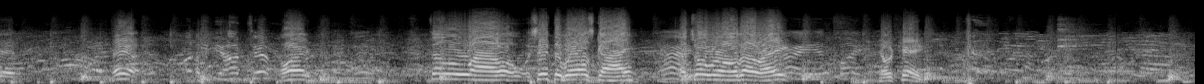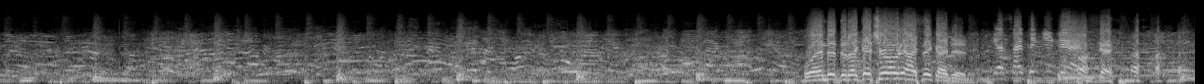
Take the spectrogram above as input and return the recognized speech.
appreciate it. Hey, uh, I'll give you a hug too. all right. Fellow uh, Save the Whales guy. That's what we're all about, right? All right, that's fine. Okay. Blended, did I get you already? I think I did. Yes, I think you did. Okay.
